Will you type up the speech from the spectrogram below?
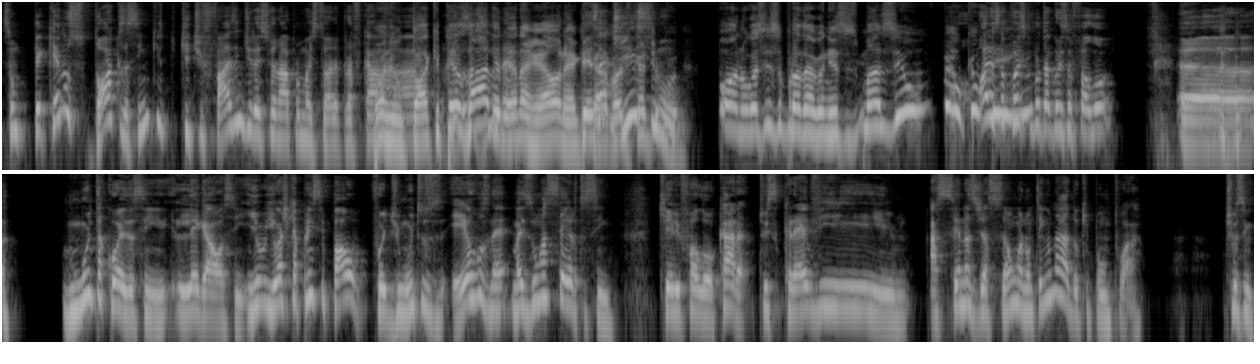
São pequenos toques, assim, que, que te fazem direcionar pra uma história para ficar. Pô, um toque pesado, né? né? Na real, né? Que Pesadíssimo. Ficar, tipo, Pô, não gostei desse protagonista, mas eu. É o que eu Olha tenho. essa coisa que o protagonista falou. Uh, muita coisa, assim, legal, assim. E eu, eu acho que a principal foi de muitos erros, né? Mas um acerto, assim. Que ele falou, cara, tu escreve as cenas de ação, eu não tenho nada o que pontuar. Tipo assim,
